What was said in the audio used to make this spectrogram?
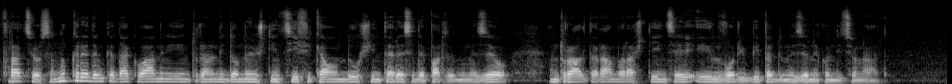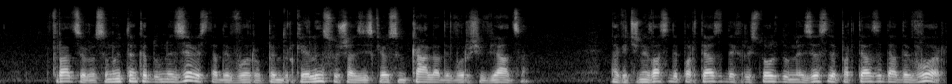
Fraților, să nu credem că dacă oamenii dintr-un anumit domeniu științific au un duh și interese de parte de Dumnezeu, într-o altă ramură a științei îl vor iubi pe Dumnezeu necondiționat. Fraților, să nu uităm că Dumnezeu este adevărul, pentru că El însuși a zis că eu sunt calea, adevărul și viața. Dacă cineva se depărtează de Hristos, Dumnezeu se depărtează de adevăr.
